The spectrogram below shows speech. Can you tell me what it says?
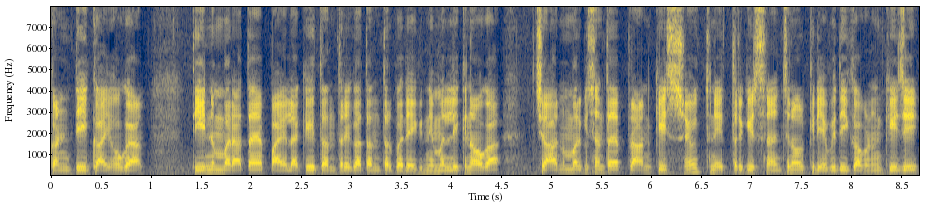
कंटिकाई हो गया तीन नंबर आता है, पायला के तंत्र का तंत्र पर एक नियमन लिखना होगा। चार नंबर क्वेश्चन आता है, प्राण के संयुक्त नेत्र की संरचना और क्रियाविधि का वर्णन कीजिए।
